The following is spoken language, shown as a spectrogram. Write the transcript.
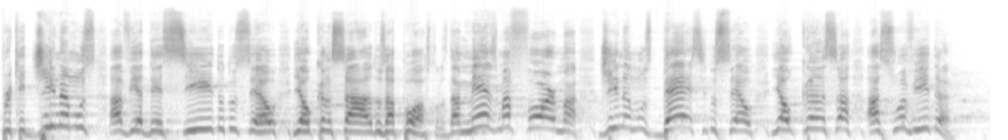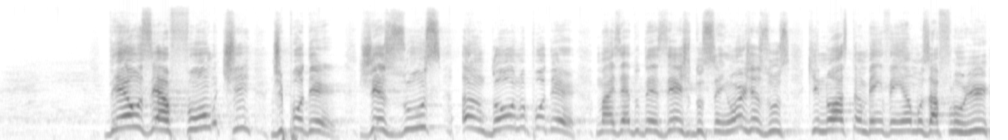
porque Dínamos havia descido do céu e alcançado os apóstolos. Da mesma forma, Dínamos desce do céu e alcança a sua vida. Deus é a fonte de poder. Jesus andou no poder, mas é do desejo do Senhor Jesus que nós também venhamos a fluir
